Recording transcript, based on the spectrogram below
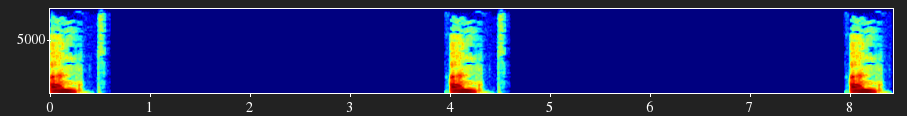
Önd. Önd. Önd.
